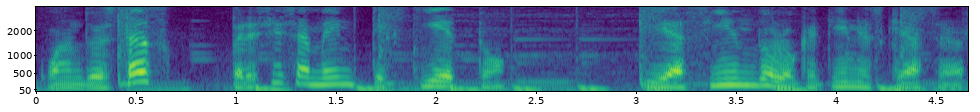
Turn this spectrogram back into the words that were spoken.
Cuando estás precisamente quieto y haciendo lo que tienes que hacer,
